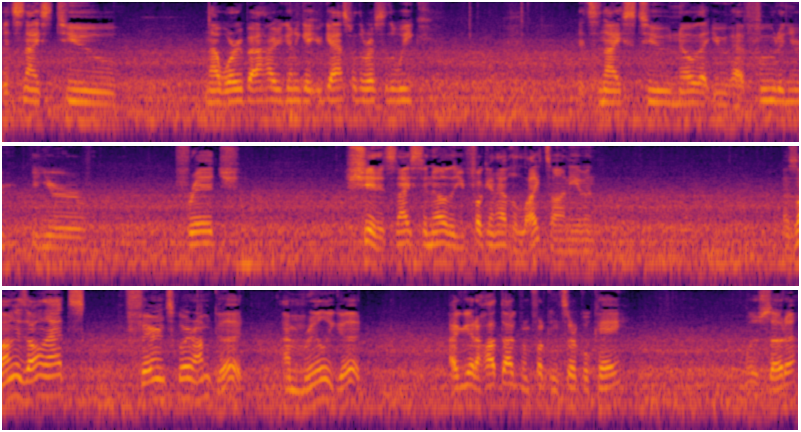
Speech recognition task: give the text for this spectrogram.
It's nice to not worry about how you're going to get your gas for the rest of the week. It's nice to know that you have food in your in your fridge shit, it's nice to know that you fucking have the lights on even. As long as all that's fair and square, I'm good. I'm really good. I get a hot dog from fucking Circle K with a soda,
